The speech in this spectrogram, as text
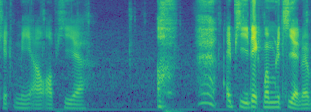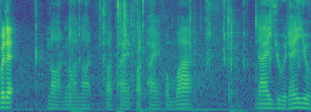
Get me out of here อไอผีเด็กมันมันเขียนไว้ปะเนี่ยรอดรอดรอดปลอดภัยปลอดภัยผมว่าได้อยู่ได้อยู่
